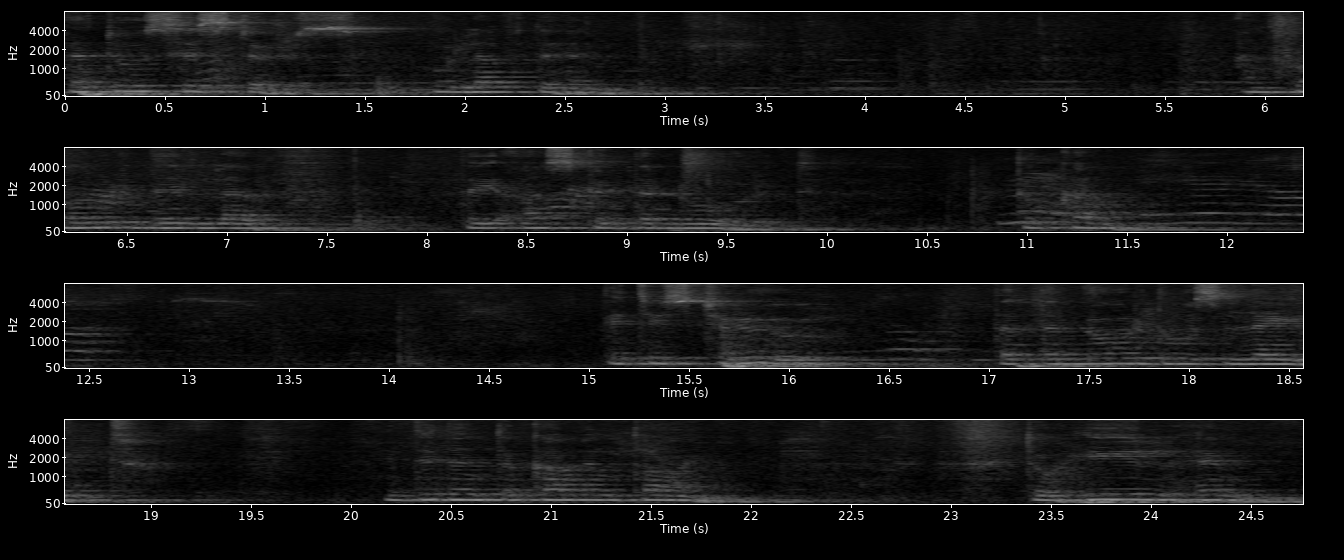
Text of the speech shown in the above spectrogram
The two sisters who loved him, and for their love, they asked the Lord to come. It is true that the Lord was late. He didn't come in time to heal him.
